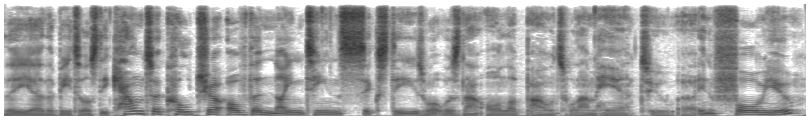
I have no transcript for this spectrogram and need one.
The uh, the Beatles, the counterculture of the 1960s. What was that all about? Well, I'm here to uh, inform you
